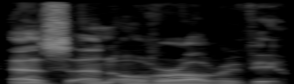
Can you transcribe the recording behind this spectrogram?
as an overall review.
